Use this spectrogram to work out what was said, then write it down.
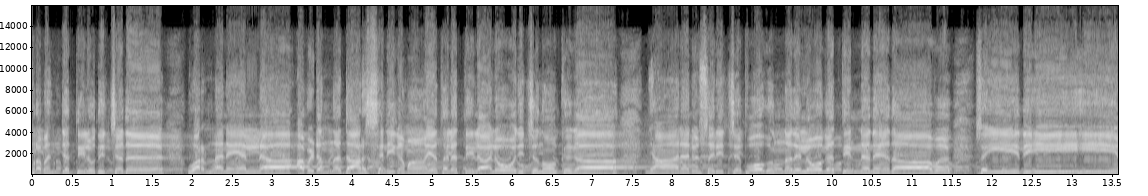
പ്രപഞ്ചത്തിൽ ഉദിച്ചത്? വർണനയല്ല അവിടുന്ന് ദാർശനികമായ തലത്തിൽ ആലോചിച്ചു നോക്കുക. ഞാൻ അനുസരിച്ച് പോകുന്നത് ലോകത്തിന്റെ നേതാവ് സയ്യിദി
